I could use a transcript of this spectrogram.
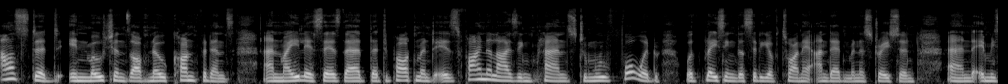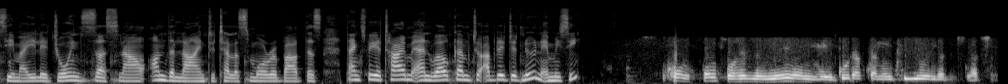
ousted in motions of no confidence. And Maile says that the department is finalizing plans to move forward with placing the city of Tshwane under administration. And MEC Maile joins us now on the line to tell us more about this. Thanks for your time and welcome to Updated Noon, MEC. Thanks, thanks for having me, and good afternoon to you and the discussion.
